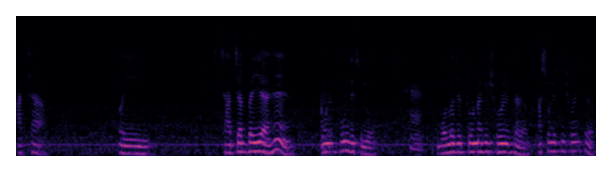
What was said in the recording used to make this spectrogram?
আচ্ছা ওই সাজ্জাদ ভাইয়া হ্যাঁ? আমাকে ফোন দিছিল। হ্যাঁ। বলল যে তোর নাকি শরীর খারাপ। আসলে কি শরীর খারাপ?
